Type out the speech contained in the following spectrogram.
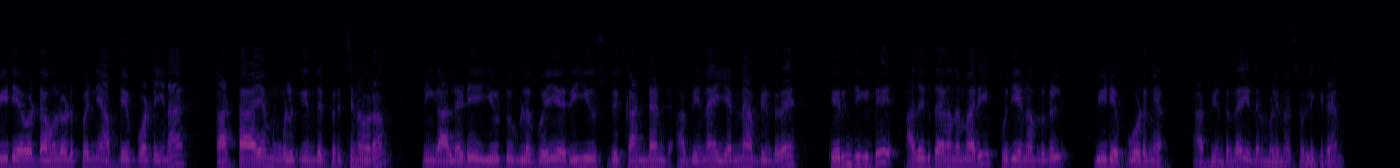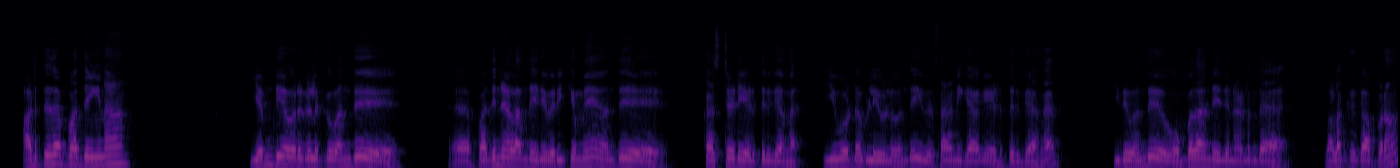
வீடியோவை டவுன்லோடு பண்ணி அப்படியே போட்டிங்கன்னா கட்டாயம் உங்களுக்கு இந்த பிரச்சனை வரும். நீங்கள் ஆல்ரெடி யூடியூப்பில் போய் ரீயூஸ்டு கண்டென்ட் அப்படின்னா என்ன அப்படின்றத தெரிஞ்சுக்கிட்டு அதுக்கு தகுந்த மாதிரி புதிய நபர்கள் வீடியோ போடுங்க அப்படின்றத இதன் மூலிமா சொல்லிக்கிறேன். அடுத்ததாக பார்த்தீங்கன்னா எம்டி அவர்களுக்கு வந்து பதினேழாம் தேதி வரைக்குமே வந்து கஸ்டடி எடுத்திருக்காங்க. இஓடபிள்யூவில் வந்து விசாரணைக்காக எடுத்திருக்காங்க. இது வந்து ஒன்பதாம் தேதி நடந்த வழக்குக்கு அப்புறம்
